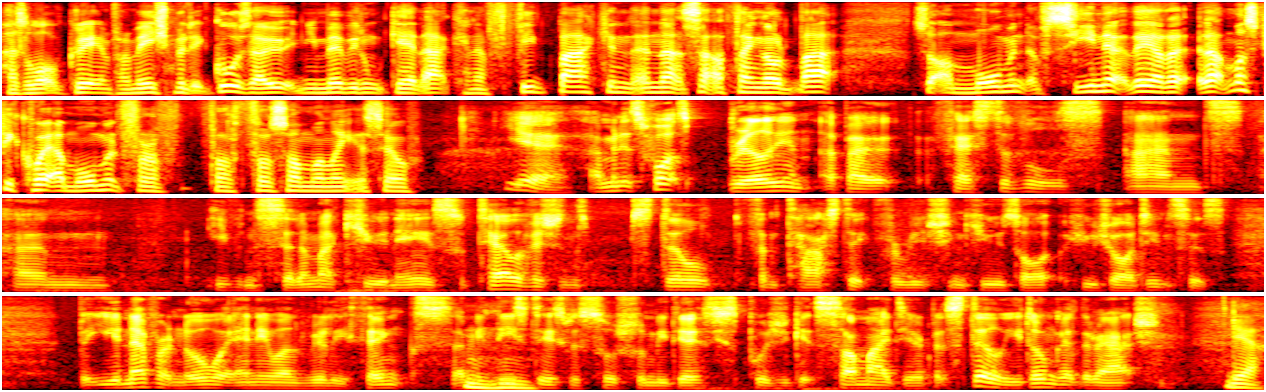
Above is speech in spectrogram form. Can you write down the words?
has a lot of great information, but it goes out and you maybe don't get that kind of feedback and, and that sort of thing, or that sort of moment of seeing it there. That must be quite a moment for for, for someone like yourself. Yeah, I mean, it's what's brilliant about festivals and um, even cinema Q and A's. So television's still fantastic for reaching huge huge audiences, but you never know what anyone really thinks. I mean, these mm-hmm. days with social media, I suppose you get some idea, but still, you don't get the reaction. Yeah,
